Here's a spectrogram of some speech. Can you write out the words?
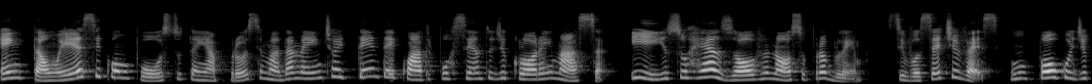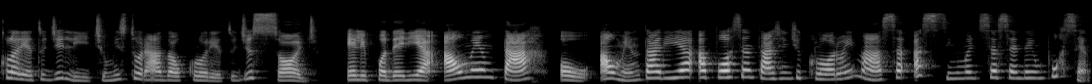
Então, esse composto tem aproximadamente 84% de cloro em massa, e isso resolve o nosso problema. Se você tivesse um pouco de cloreto de lítio misturado ao cloreto de sódio, ele poderia aumentar ou aumentaria a porcentagem de cloro em massa acima de 61%.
